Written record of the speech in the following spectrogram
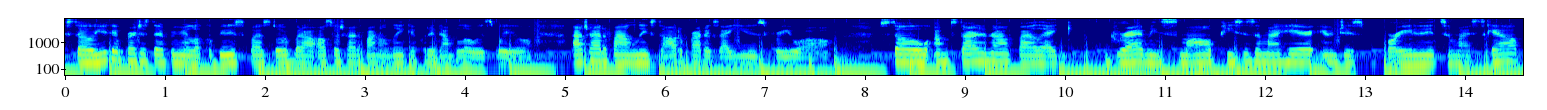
So you can purchase that from your local beauty supply store, but I'll also try to find a link and put it down below as well. I'll try to find links to all the products I use for you all. So I'm starting off by like grabbing small pieces of my hair and just braiding it to my scalp.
